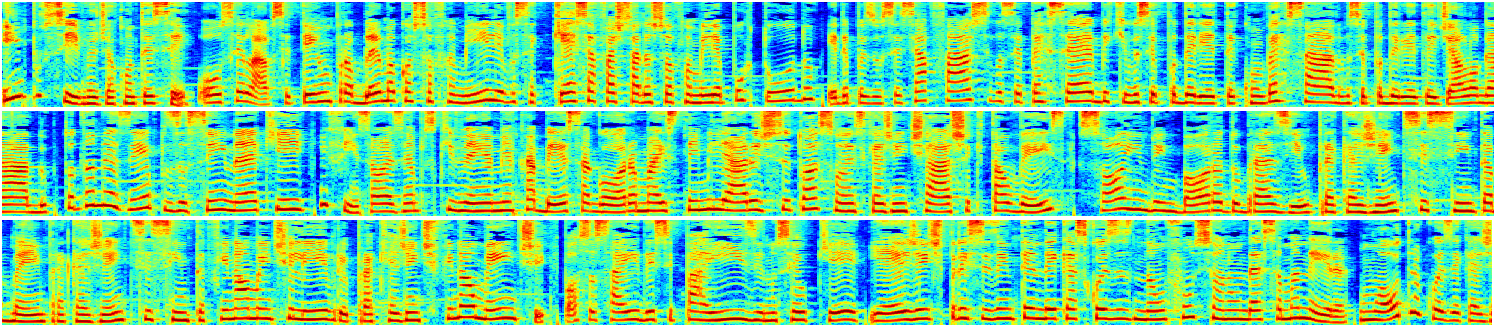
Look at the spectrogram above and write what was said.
impossível de acontecer. Ou sei lá, você tem um problema com a sua família, você quer se afastar da sua família por tudo, e depois você se afasta, você percebe que você poderia ter conversado, você poderia ter dialogado. Tô dando exemplos assim, né, que, enfim, são exemplos que vêm à minha cabeça agora, mas tem milhares de situações que a gente acha que talvez só indo embora do Brasil para que a gente se sinta bem, para que a gente se sinta finalmente livre, para que a gente finalmente possa sair desse país e não sei o quê. E aí a gente precisa entender que as coisas não funcionam dessa maneira. Uma outra coisa que a gente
